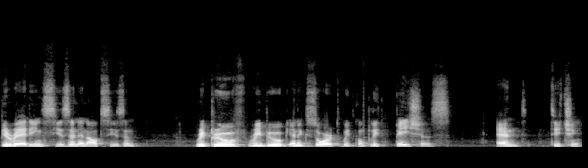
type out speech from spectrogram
be ready in season and out season, reprove, rebuke, and exhort with complete patience and teaching.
